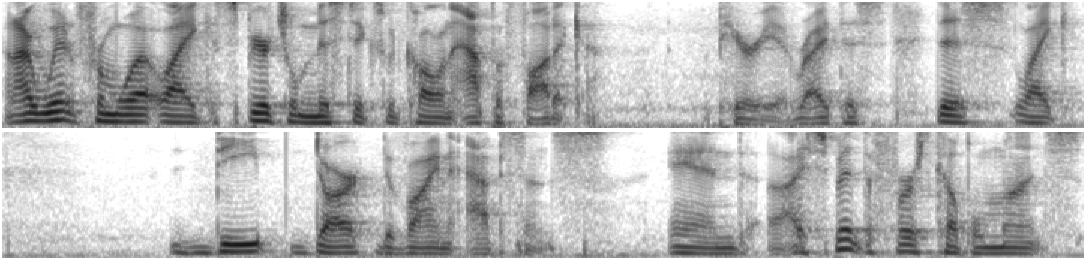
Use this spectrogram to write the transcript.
And I went from what like spiritual mystics would call an apophatic period, right? This this like deep, dark, divine absence. And I spent the first couple months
